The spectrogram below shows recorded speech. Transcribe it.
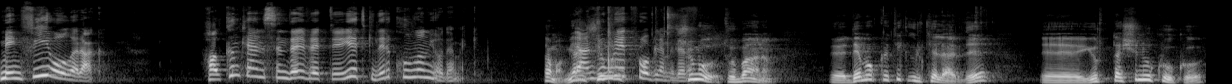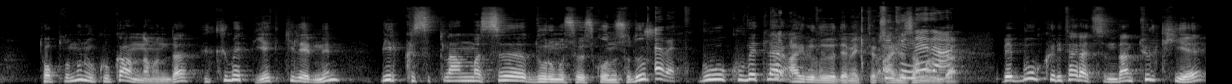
menfi olarak halkın kendisinin devrettiği yetkileri kullanıyor demek. Tamam. Yani şunu- cumhuriyet problemi demek. Şu mu Tuğba Hanım? E, demokratik ülkelerde e, yurttaşın hukuku toplumun hukuku anlamında hükümet yetkilerinin bir kısıtlanması durumu söz konusudur. Evet. Bu kuvvetler Tabii. ayrılığı demektir Çünkü aynı zamanda. neden? Ve bu kriter açısından Türkiye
